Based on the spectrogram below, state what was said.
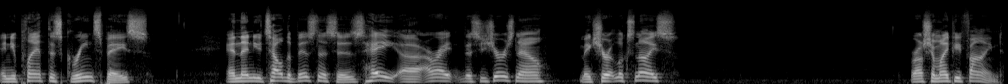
and you plant this green space, and then you tell the businesses, hey, uh, all right, this is yours now. Make sure it looks nice. or else you might be fined.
